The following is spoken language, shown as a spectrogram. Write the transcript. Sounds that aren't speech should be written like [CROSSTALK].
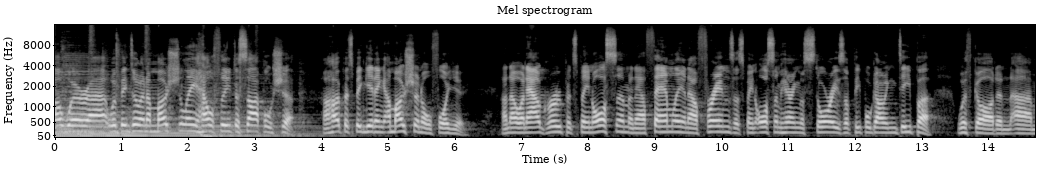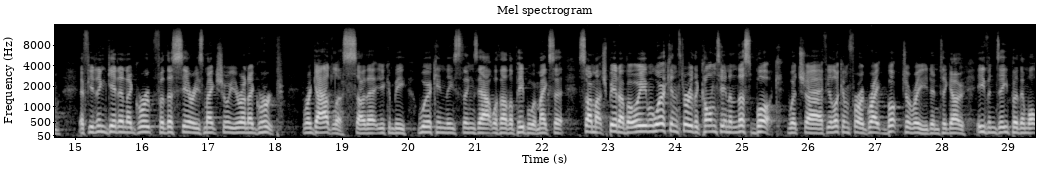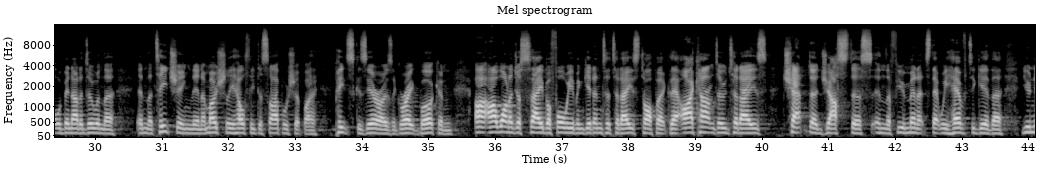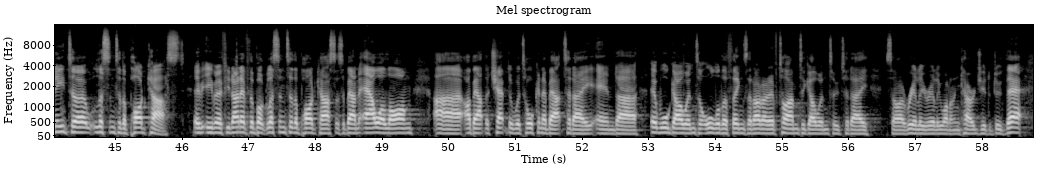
Well, we're, uh, we've been doing emotionally healthy discipleship. I hope it's been getting emotional for you. I know in our group it's been awesome, and our family and our friends, it's been awesome hearing the stories of people going deeper with God. And um, if you didn't get in a group for this series, make sure you're in a group regardless, so that you can be working these things out with other people. It makes it so much better. But we're working through the content in this book, which, uh, if you're looking for a great book to read and to go even deeper than what we've been able to do in the in the teaching, then Emotionally Healthy Discipleship by Pete Scazzero is a great book. And I, I want to just say before we even get into today's topic that I can't do today's chapter justice in the few minutes that we have together. You need to listen to the podcast. If, even if you don't have the book, listen to the podcast. It's about an hour long uh, about the chapter we're talking about today, and uh, it will go into all of the things that I don't have time to go into today. So I really, really want to encourage you to do that.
